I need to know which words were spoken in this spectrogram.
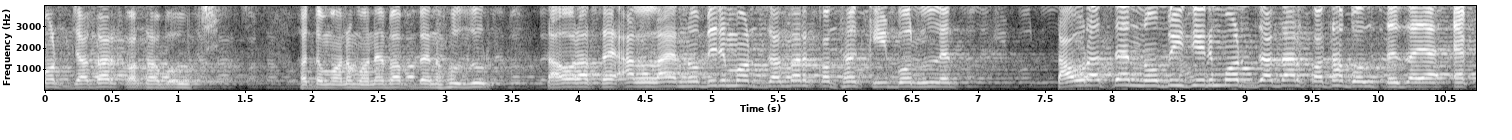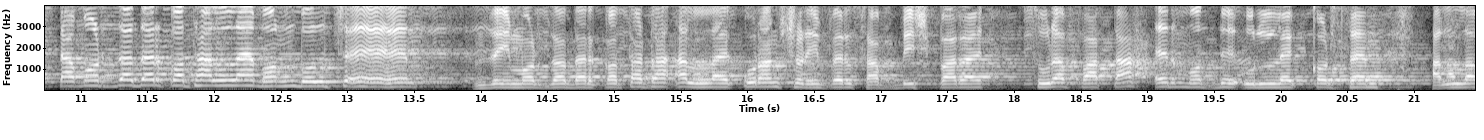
মর্যাদার কথা বলছি। হয়তো মনে মনে ভাববেন হুজুর তাওরাতে আল্লাহ নবীর মর্যাদার কথা কি বললেন? তাওরাতে নবীজির মর্যাদার কথা বলতে যায় একটা মর্যাদার কথা আল্লাহ মন বলছেন যেই মর্যাদার কথাটা আল্লাহ কোরআন শরীফের ছাব্বিশ পাড়ায় সুরা ফাতাহ এর মধ্যে উল্লেখ করছেন। আল্লাহ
